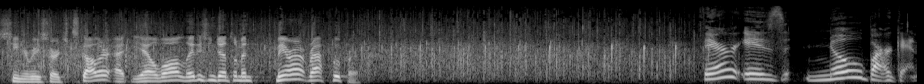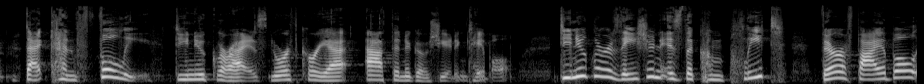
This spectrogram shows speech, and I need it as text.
senior research scholar at Yale Law. Ladies and gentlemen, Mira Rapp-Hooper. There is no bargain that can fully denuclearize North Korea at the negotiating table. Denuclearization is the complete, verifiable,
